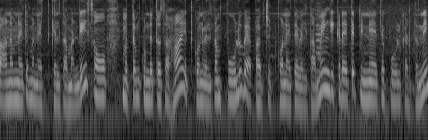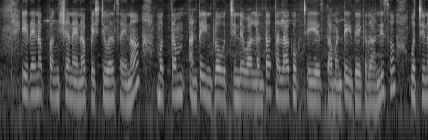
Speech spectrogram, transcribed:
బాణంని అయితే మనం ఎత్తుకెళ్తామండి. సో మొత్తం కుండతో సహా ఎత్తుకొని వెళ్తాం. పూలు వేపాకు చుట్టుకొని అయితే వెళ్తాము. ఇంక ఇక్కడైతే పిన్ని అయితే పూలు కడుతుంది. ఏదైనా ఫంక్షన్ అయినా ఫెస్టివల్స్ అయినా మొత్తం అంటే ఇంట్లో వచ్చిండే వాళ్ళంతా తలాకు ఒక చేస్తామంటే ఇదే కదా అండి. సో వచ్చిన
